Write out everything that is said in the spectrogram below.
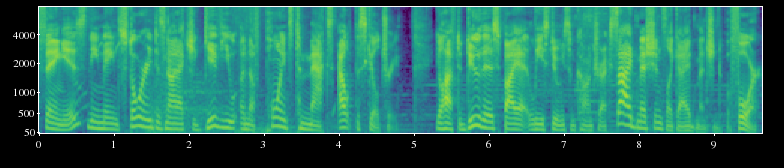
Thing is, the main story does not actually give you enough points to max out the skill tree. You'll have to do this by at least doing some contract side missions like I had mentioned before.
